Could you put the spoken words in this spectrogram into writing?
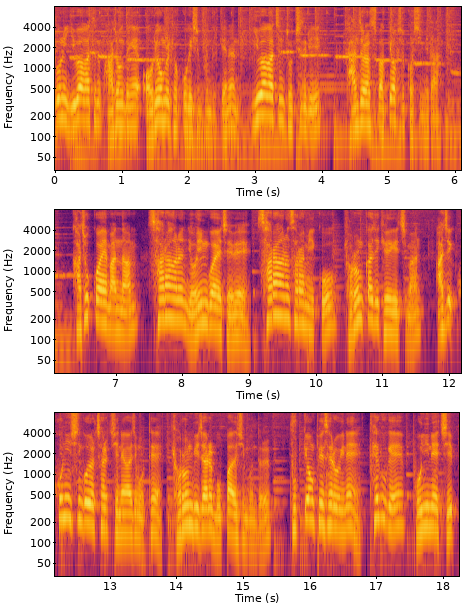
또는 이와 같은 과정 등의 어려움을 겪고 계신 분들께는 이와 같은 조치들이 간절할 수밖에 없을 것입니다. 가족과의 만남, 사랑하는 여인과의 재회, 사랑하는 사람이 있고 결혼까지 계획했지만 아직 혼인신고 절차를 진행하지 못해 결혼 비자를 못 받으신 분들, 국경 폐쇄로 인해 태국에 본인의 집,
